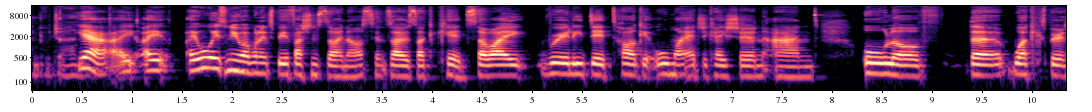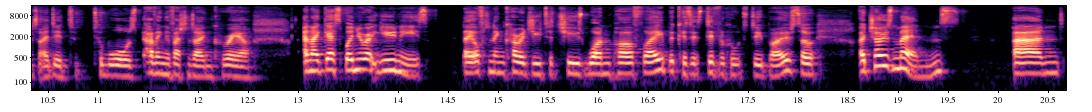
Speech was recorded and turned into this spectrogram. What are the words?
and your journey? Yeah, I, I, I always knew I wanted to be a fashion designer since I was like a kid. So I really did target all my education and all of the work experience I did to, towards having a fashion design career. And I guess when you're at unis, they often encourage you to choose one pathway because it's difficult to do both. So I chose men's and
